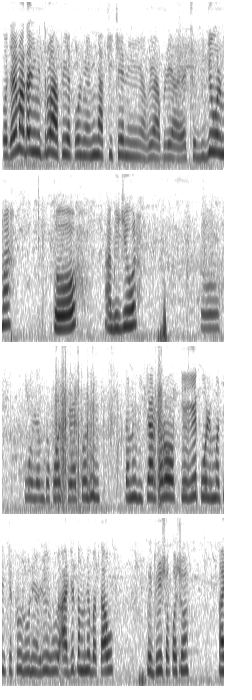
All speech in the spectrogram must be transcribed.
તો જય માતાજી મિત્રો, આપણે એક ઓલ મેની નાખી છે ને હવે આપણે આવ્યા છે બીજી ઓલમાં. તો આ બીજી ઓલ. તો ઓલ એમ તો કોઈ છે તો નહીં. તમે વિચાર કરો કે એક ઓલમાંથી કેટલું રૂ ને હરી હું આજે તમને બતાવું. તો જોઈ શકો છો, આ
